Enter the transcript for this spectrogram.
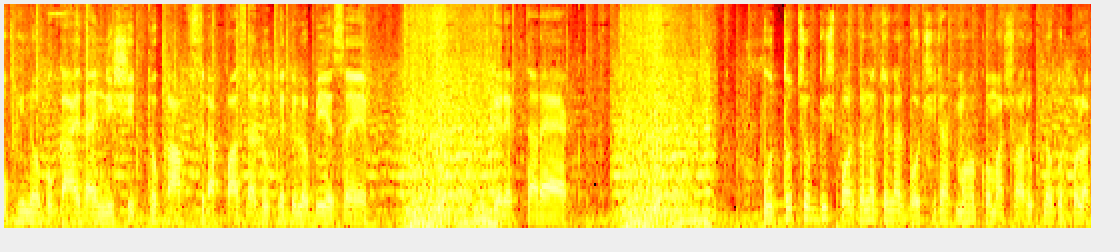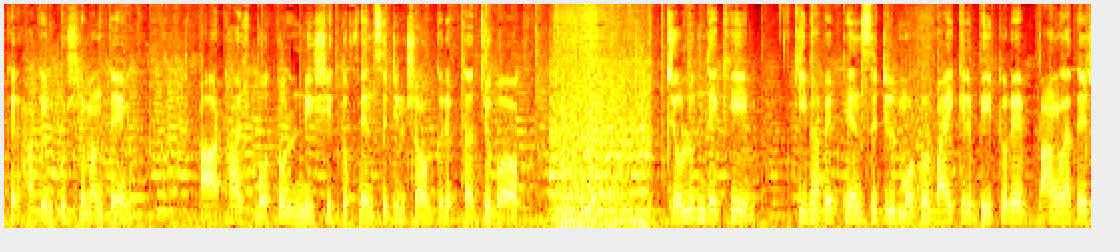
অভিনব কায়দায় নিষিদ্ধ কাপ সিরাপ পাচার রুখে দিল বিএসএফ। গ্রেপ্তার এক। উত্তর চব্বিশ পরগনা জেলার বসিরহাট মহকুমা স্বরূপনগর ব্লকের হাকিমপুর সীমান্তে আঠাশ বোতল নিষিদ্ধ ফেন্সিডিল সহ গ্রেপ্তার যুবক। চলুন দেখি কীভাবে ফেন্সিডিল মোটর বাইকের ভিতরে বাংলাদেশ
